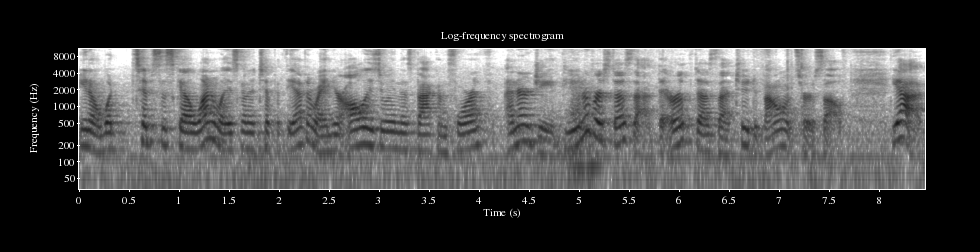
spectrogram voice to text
you know, what tips the scale one way is going to tip it the other way. And you're always doing this back and forth energy. The universe does that. The earth does that too to balance herself yeah,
